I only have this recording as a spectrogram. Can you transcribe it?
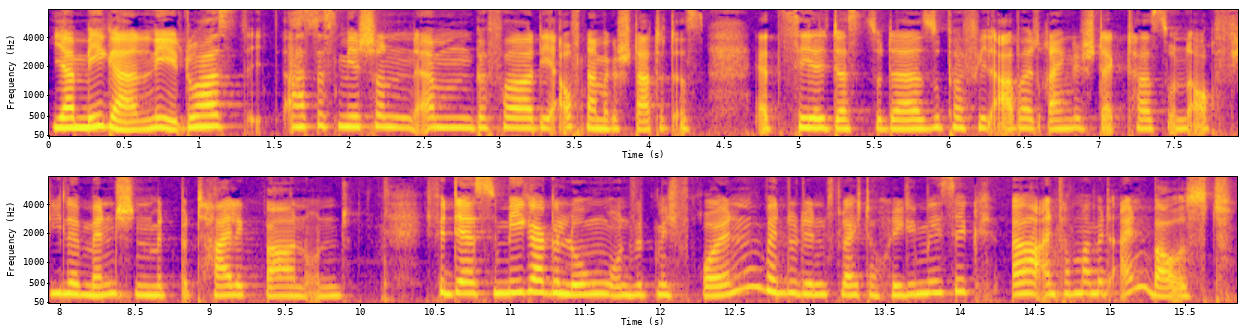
Ja, mega. Nee, du hast, hast es mir schon, ähm, bevor die Aufnahme gestartet ist, erzählt, dass du da super viel Arbeit reingesteckt hast und auch viele Menschen mit beteiligt waren. Und ich finde, der ist mega gelungen und würde mich freuen, wenn du den vielleicht auch regelmäßig äh, einfach mal mit einbaust.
